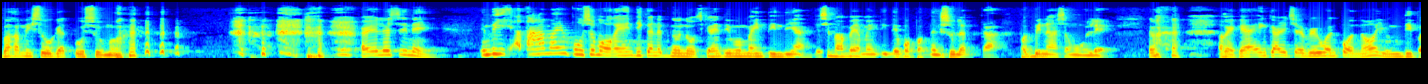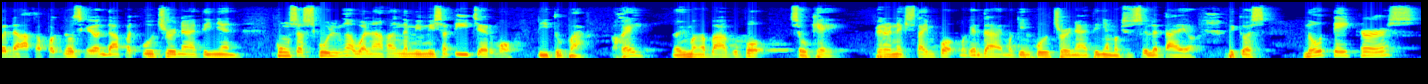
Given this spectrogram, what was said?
Baka may sugat puso mo. Are you listening? Hindi, tama yung puso mo, kaya hindi ka nagno-notes, kaya hindi mo maintindihan. Kasi mamaya, maintindihan mo pag nagsulat ka, pag binasa mo uli. okay, kaya encourage everyone po, no? Yung hindi pa nakakapag-notes ngayon, dapat culture natin yan. Kung sa school nga, wala kang namimiss sa teacher mo, dito pa. Okay? No, yung mga bago po, it's okay. Pero next time po, maganda, maging culture natin yan, magsusulat tayo. Because note takers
